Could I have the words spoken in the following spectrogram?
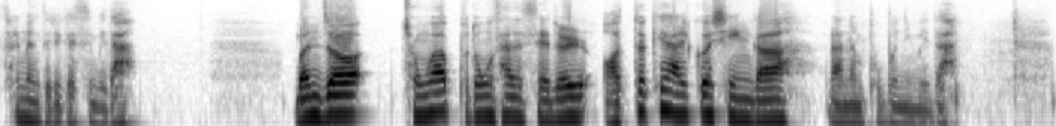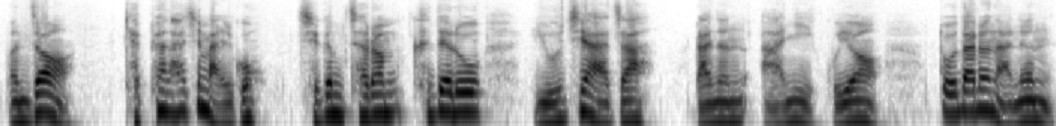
설명드리겠습니다. 먼저 종합부동산세를 어떻게 할 것인가 라는 부분입니다. 먼저 개편하지 말고 지금처럼 그대로 유지하자 라는 안이 있고요. 또 다른 안은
